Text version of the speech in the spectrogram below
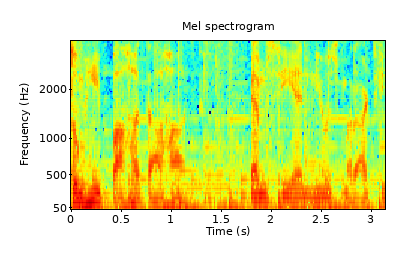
तुम्ही पाहत आहात M C N news Marathi.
